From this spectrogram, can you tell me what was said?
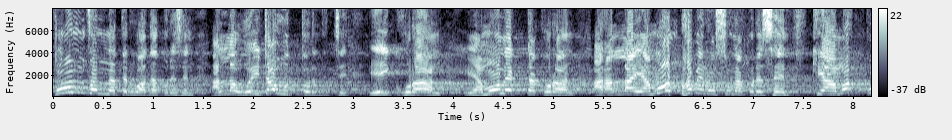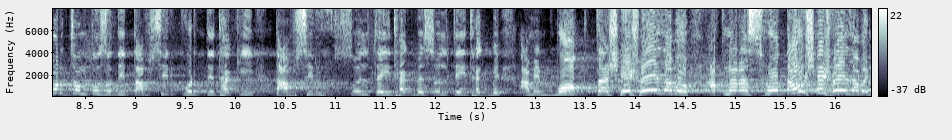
কোন জান্নাতের ওয়াদা করেছেন? আল্লাহ ওইটাও উত্তর দিচ্ছে। এই কোরআন এমন একটা কোরআন, আর আল্লাহ এমনভাবে রচনা করেছেন কি আমার পর্যন্ত যদি তাফসির করতে থাকি, তাফসির চলতেই থাকবে চলতেই থাকবে। আমি বক্তা শেষ হয়ে যাব, আপনারা শ্রোতাও শেষ হয়ে যাবেন।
